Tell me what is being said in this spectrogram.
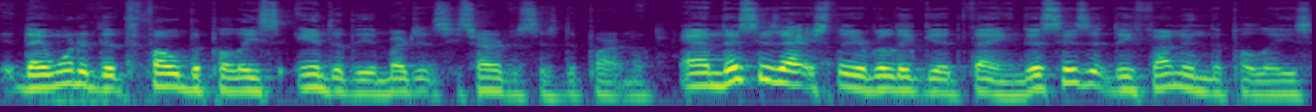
They wanted to fold the police into the emergency services department. And this is actually a really good thing. This isn't defunding the police,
